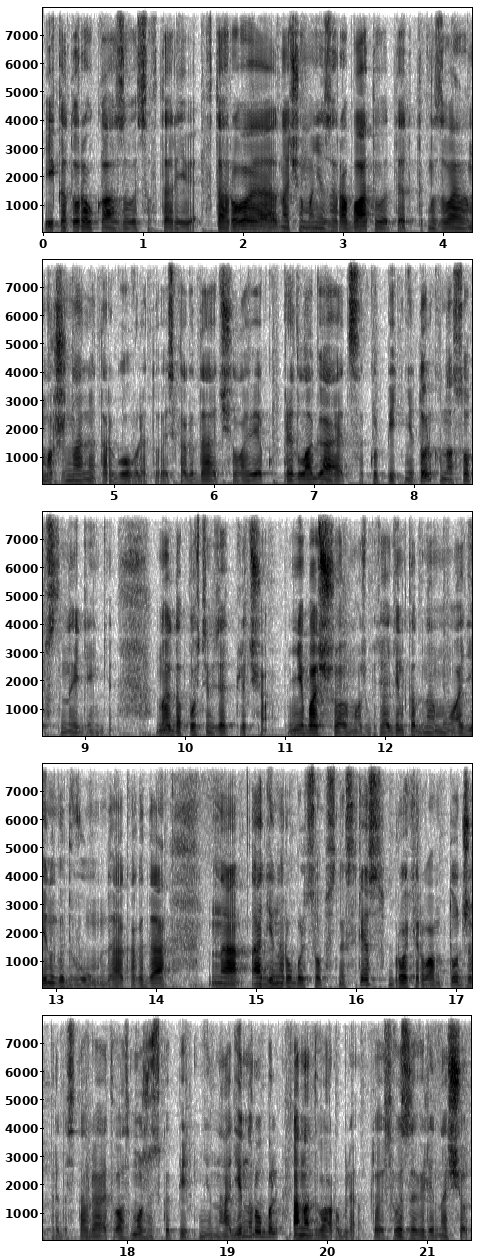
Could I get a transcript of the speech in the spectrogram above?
и которая указывается в тарифе. Второе, на чем они зарабатывают, это так называемая маржинальная торговля. То есть когда человеку предлагается купить не только на собственные деньги, но и, допустим, взять плечо. Небольшое, может быть, один к одному, один к двум. Да, когда на 1 рубль собственных средств брокер вам тут же предоставляет возможность купить не на 1 рубль, а на 2 рубля. То есть вы завели на счет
